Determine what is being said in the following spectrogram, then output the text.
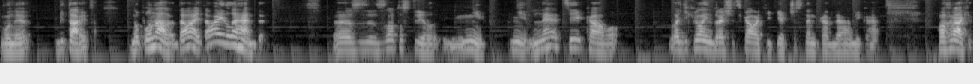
Вони вітаються. Ну, погнали, давай, давай легенди. Е, Златостріл. Ні. Ні, не цікаво. Леді Квілейн, до речі, цікава тільки як частинка для Мікаге. Фагракен.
